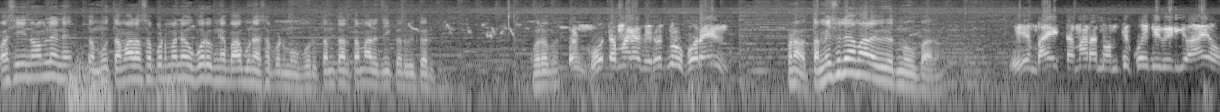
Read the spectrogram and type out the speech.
પછી નામ લે ને તો હું તમારા સપોર્ટમાં ને ઊભો રહું ને બાબુના સપોર્ટમાં ઊભો રહું? તમ તમારે જે કરવી કરજો. બરોબર? પણ હું તમારા વિરોધમાં ઊભો રહે પણ તમે શું લે અમારા વિરોધમાં ઊભા રહો? એમ ભાઈ તમારા નામથી કોઈ બી વીડિયો આવ્યો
